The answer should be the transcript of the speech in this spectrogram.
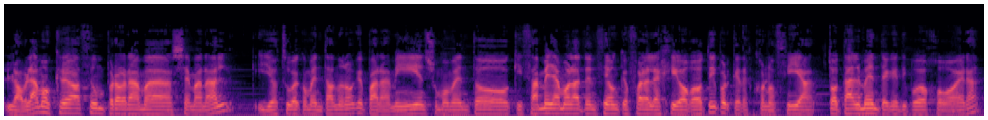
lo hablamos creo hace un programa semanal y yo estuve comentando ¿no? que para mí en su momento quizás me llamó la atención que fuera elegido Gotti porque desconocía totalmente qué tipo de juego era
